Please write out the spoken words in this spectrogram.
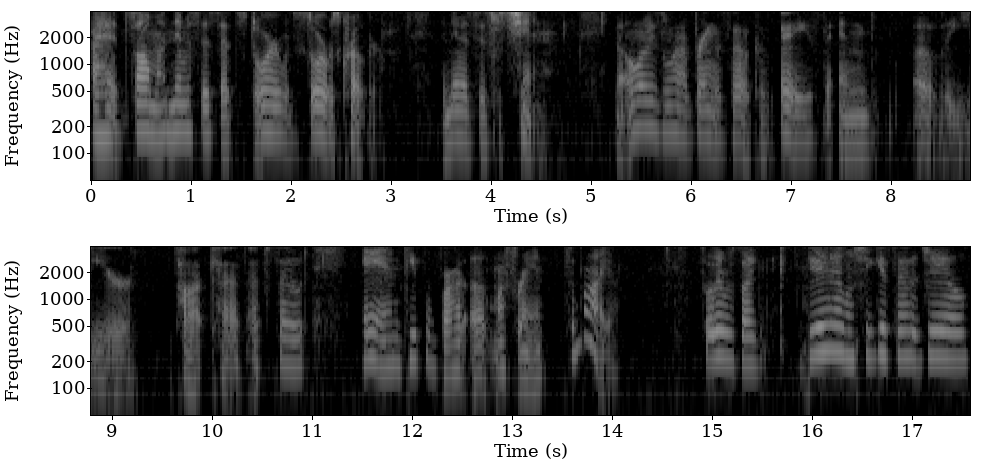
I had saw my nemesis at the store where the store was Kroger. The nemesis was Shin. The only reason why I bring this up because A, it's the end of the year podcast episode, and people brought up my friend Tamaya. So there was like, yeah, when she gets out of jail,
